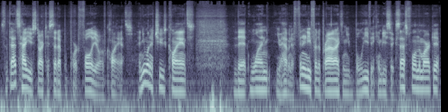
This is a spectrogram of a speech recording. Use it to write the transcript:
So that's how you start to set up a portfolio of clients. And you want to choose clients that one, you have an affinity for the product and you believe it can be successful in the market.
